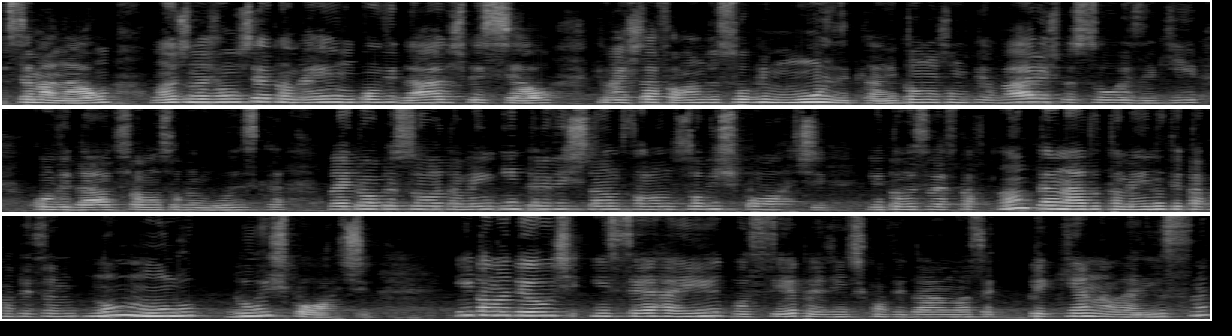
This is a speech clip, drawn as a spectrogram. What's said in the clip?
semanal, onde nós vamos ter também um convidado especial que vai estar falando sobre música. Então nós vamos ter várias pessoas aqui convidados falando sobre música. Vai ter uma pessoa também entrevistando falando sobre esporte. Então você vai ficar antenado também no que está acontecendo no mundo do esporte. Então, Matheus, encerra aí você para a gente convidar a nossa pequena Larissa.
